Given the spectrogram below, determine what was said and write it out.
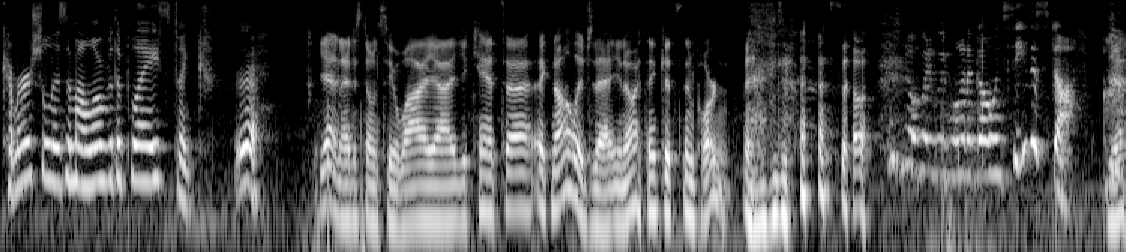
commercialism all over the place. Like, ugh. yeah and i just don't see why uh, you can't uh, acknowledge that you know i think it's important and so Because nobody would want to go and see the stuff. Yeah.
